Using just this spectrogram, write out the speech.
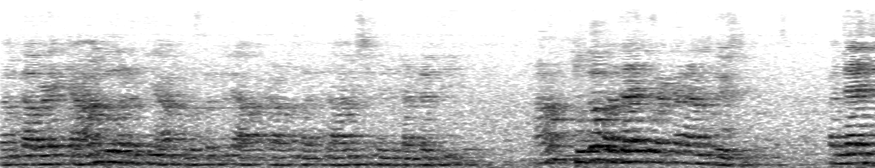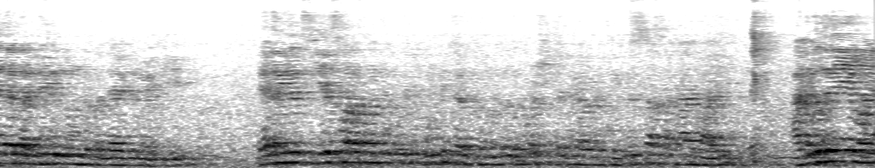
നമുക്ക് അവിടെ ക്യാമ്പ് നടത്തി ആ കുടുംബത്തിലെ ആർക്കാണ് മരുന്ന് ആവശ്യം എന്ന് കണ്ടെത്തി. ആ തുക പഞ്ചായത്ത് വെക്കാനാണ് ഉദ്ദേശിച്ചത്. പഞ്ചായത്തിന്റെ പരിധിയിൽ നിന്നുകൊണ്ട് പഞ്ചായത്തിന് വെക്കുകയും ഏതെങ്കിലും സി എസ് ആർ കൂടി കൂട്ടിച്ചേർത്തുകൊണ്ട് ഒരു വർഷത്തേക്ക് അവരുടെ ചികിത്സാ സഹായമായി അനുവദനീയമായ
